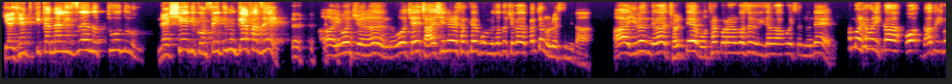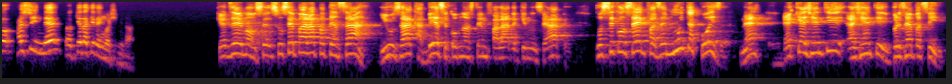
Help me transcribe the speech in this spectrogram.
que a gente fica analisando tudo, né, cheio de conceito e não quer fazer. 어, 이번 주에는 뭐 제 자신의 상태를 보면서도 제가 깜짝 놀랐습니다. 아, 이런 내가 절대 못할 거라는 것을 의상하고 있었는데 한번 해보니까 어, 나도 이거 할 수 있네 어, 깨닫게 된 것입니다. Quer dizer, irmão, se, se você parar para pensar e usar a cabeça, como nós temos falado aqui no CEAP, você consegue fazer muita coisa, né? É que a gente, a gente, por exemplo, assim,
